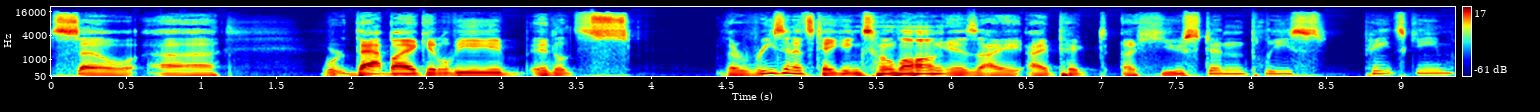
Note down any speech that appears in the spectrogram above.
so uh, we're, that bike, it'll be it'll. S- The reason it's taking so long is I I picked a Houston police paint scheme,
